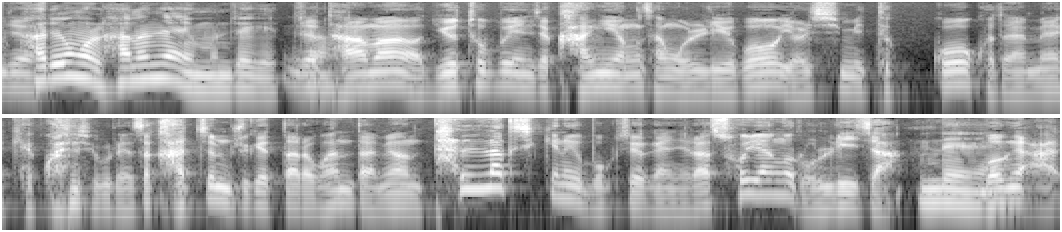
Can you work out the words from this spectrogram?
이제 활용을 하느냐의 문제겠죠. 이제 다만 유튜브에 이제 강의 영상 올리고 열심히 듣고 그다음에 객관식으로 해서 가점 주겠다라고 한다면 탈락시키는 게 목적이 아니라 소양을 올리자. 네. 뭔가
